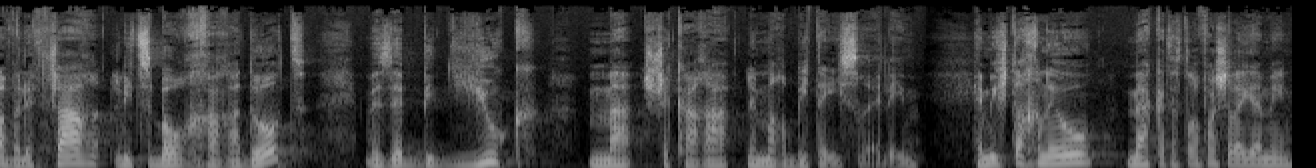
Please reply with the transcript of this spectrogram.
אבל אפשר לצבור חרדות, וזה בדיוק מה שקרה למרבית הישראלים. הם השתכנעו מהקטסטרופה של הימין.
